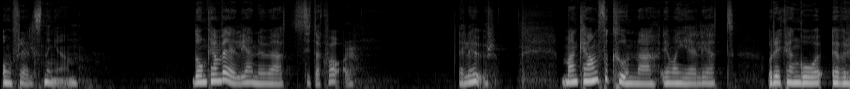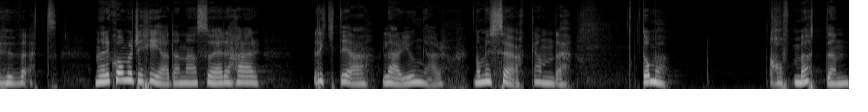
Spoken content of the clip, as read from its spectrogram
om frälsningen. De kan välja nu att sitta kvar. Eller hur? Man kan förkunna evangeliet och det kan gå över huvudet. Men när det kommer till herdarna så är det här riktiga lärjungar. De är sökande. De har mött en,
